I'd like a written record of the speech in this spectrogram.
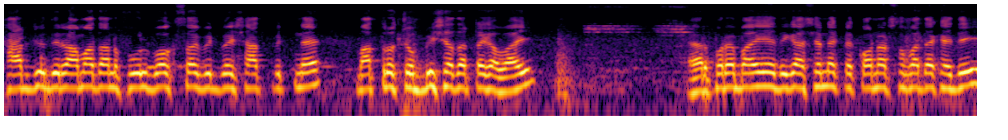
খাট যদি রামাদান ফুল বক্স ছয় ফিট বাই সাত ফিট নেয়, মাত্র চব্বিশ হাজার টাকা ভাই। এরপরে ভাই এদিকে আসেন, একটা কর্নার সোফা দেখাই দিই।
